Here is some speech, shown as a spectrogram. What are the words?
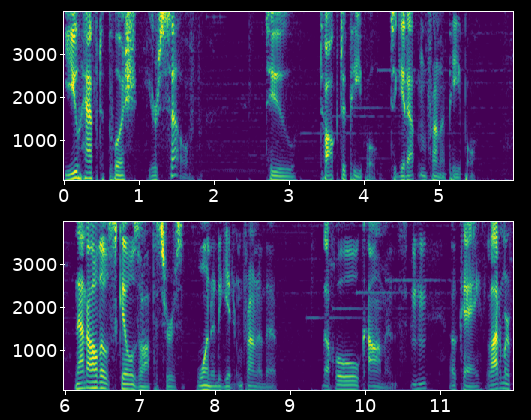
you have to push yourself to talk to people, to get up in front of people. Not all those skills officers wanted to get in front of the the whole commons. Okay, a lot of them are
